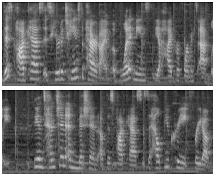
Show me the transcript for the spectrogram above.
This podcast is here to change the paradigm of what it means to be a high performance athlete. The intention and mission of this podcast is to help you create freedom,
